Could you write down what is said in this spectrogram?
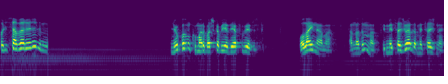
Polise haber verelim mi? Yok oğlum kumarı başka bir yerde yapıveririz. Olay ne ama? Anladın mı? Bir mesaj var da mesaj ne?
